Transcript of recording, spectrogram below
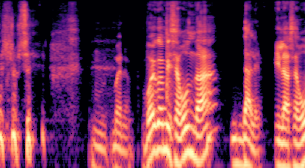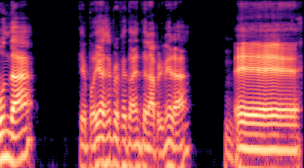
no sé. Mm, Bueno, Voy con mi segunda. dale. Y la segunda, que podía ser perfectamente la primera, Mm. eh,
